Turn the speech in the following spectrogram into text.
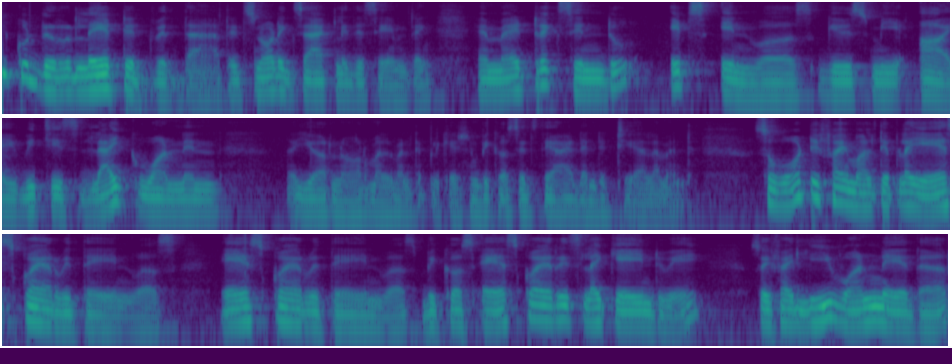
you could relate it with that. It's not exactly the same thing. A matrix into its inverse gives me i, which is like 1 in your normal multiplication because it's the identity element. So what if I multiply a square with a inverse? a square with a inverse because a square is like a into a. So if I leave one a there,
